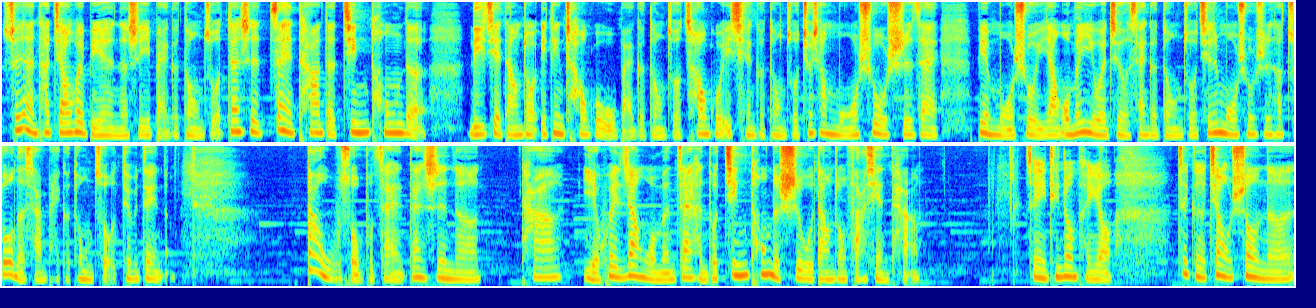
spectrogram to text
虽然他教会别人的是一百个动作，但是在他的精通的理解当中，一定超过五百个动作，超过一千个动作。就像魔术师在变魔术一样，我们以为只有三个动作，其实魔术师他做了三百个动作，对不对呢？道无所不在，但是呢，它也会让我们在很多精通的事物当中发现它。所以，听众朋友。这个教授呢，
